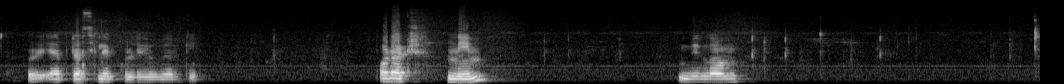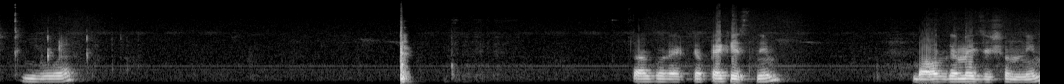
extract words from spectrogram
তারপর অ্যাপটা সিলেক্ট করলেই হবে আর কি। প্রোডাক্ট নেম দিলাম। তারপরে একটা প্যাকেজ নেম বা অর্গানাইজেশন নেম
